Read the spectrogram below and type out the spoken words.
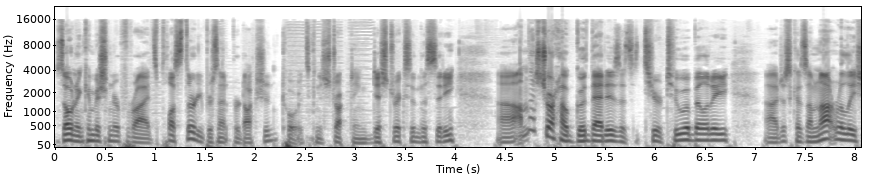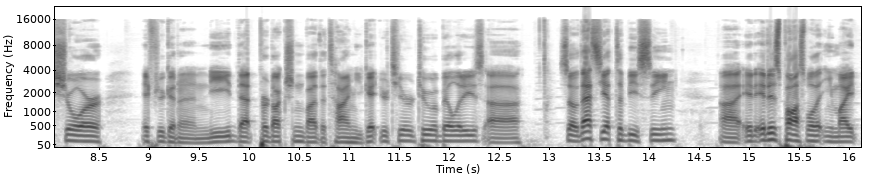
Zoning Commissioner provides plus 30% production towards constructing districts in the city. Uh, I'm not sure how good that is as a tier 2 ability, uh, just because I'm not really sure if you're going to need that production by the time you get your tier 2 abilities. Uh, so that's yet to be seen. Uh, it, it is possible that you might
